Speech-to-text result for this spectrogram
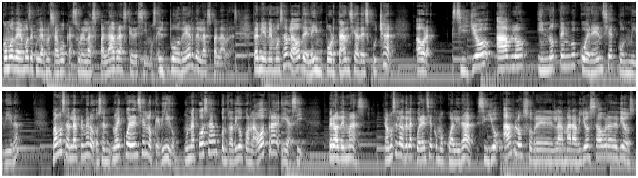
cómo debemos de cuidar nuestra boca, sobre las palabras que decimos, el poder de las palabras. También hemos hablado de la importancia de escuchar. Ahora, si yo hablo y no tengo coherencia con mi vida, vamos a hablar primero, o sea, no hay coherencia en lo que digo. Una cosa contradigo con la otra y así. Pero además, vamos a hablar de la coherencia como cualidad. Si yo hablo sobre la maravillosa obra de Dios,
